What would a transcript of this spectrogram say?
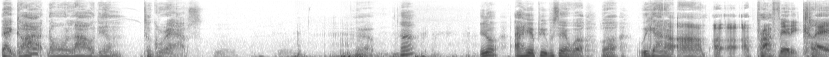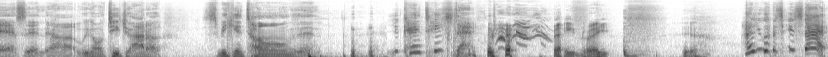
that God don't allow them to grasp. Yeah. Huh? You know, I hear people saying, "Well, well, we got a um a, a, a prophetic class, and uh, we're gonna teach you how to speak in tongues." And you can't teach that. Right, right. Yeah. How are you gonna teach that?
